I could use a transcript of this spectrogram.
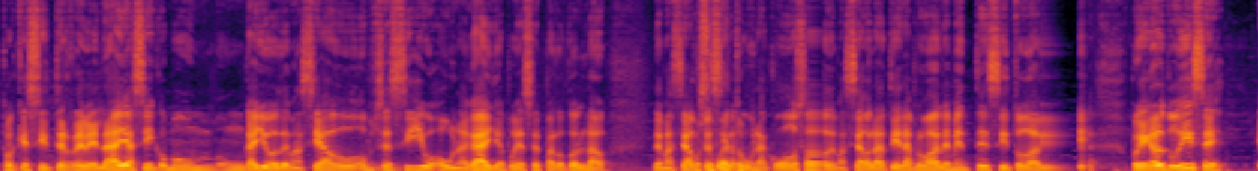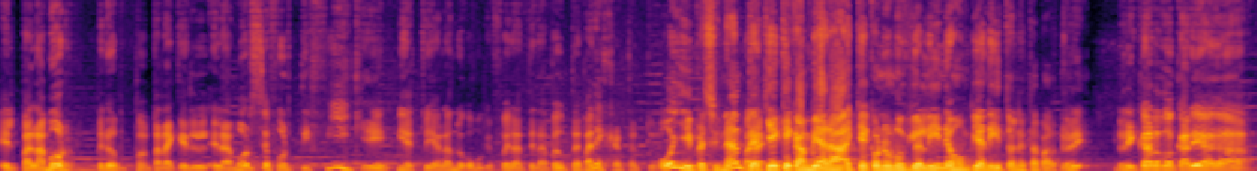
Porque si te reveláis así como un, un gallo demasiado obsesivo, o una galla, puede ser para los dos lados, demasiado Por supuesto. con una cosa, o demasiado latera, probablemente si todavía. Porque claro, tú dices el para el amor, pero pa- para que el, el amor se fortifique, mira, estoy hablando como que fuera terapeuta de pareja a esta altura. Oye, impresionante, Para- aquí hay que cambiar, ¿ah? hay que poner unos violines o un pianito en esta parte. Ri- Ricardo Cariaga,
